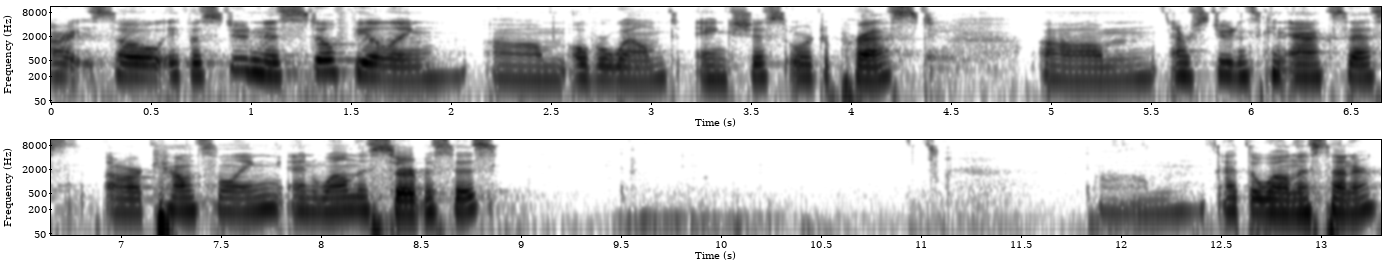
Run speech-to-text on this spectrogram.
All right, so if a student is still feeling um, overwhelmed, anxious, or depressed, um, our students can access our counseling and wellness services um, at the Wellness Center.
